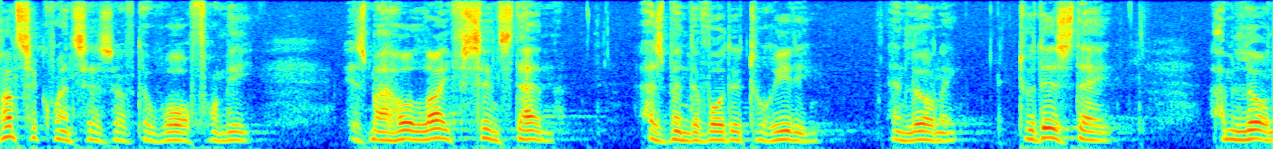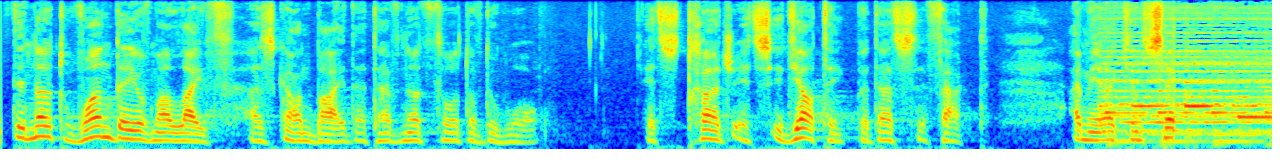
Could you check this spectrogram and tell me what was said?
consequences of the war for me is my whole life since then has been devoted to reading and learning. To this day, I'm learning. Not one day of my life has gone by that I have not thought of the war. It's tragic, it's idiotic, but that's the fact. I mean, I can say.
